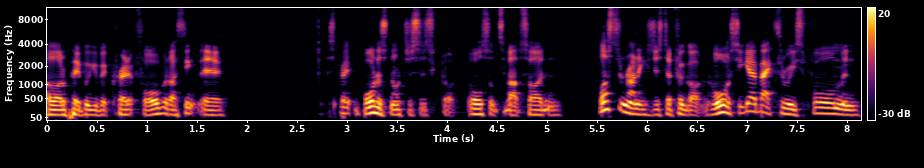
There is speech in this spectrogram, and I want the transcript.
a lot of people give it credit for, but I think they're, Bonus Notches has got all sorts of upside and Lost and Running is just a forgotten horse. You go back through his form and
